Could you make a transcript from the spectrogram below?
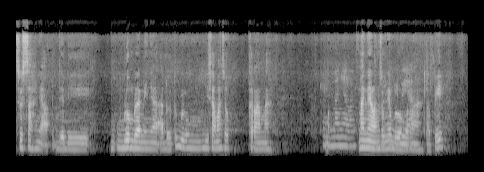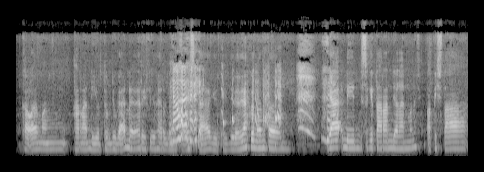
susahnya jadi belum beraninya aduh tuh belum bisa masuk ke ranah. Kayak nanya langsung. Nanya langsungnya gitu belum ya. pernah. Tapi kalau emang karena di YouTube juga ada review harga PSK gitu jadi aku nonton. Ya di sekitaran jalan mana sih? Otista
